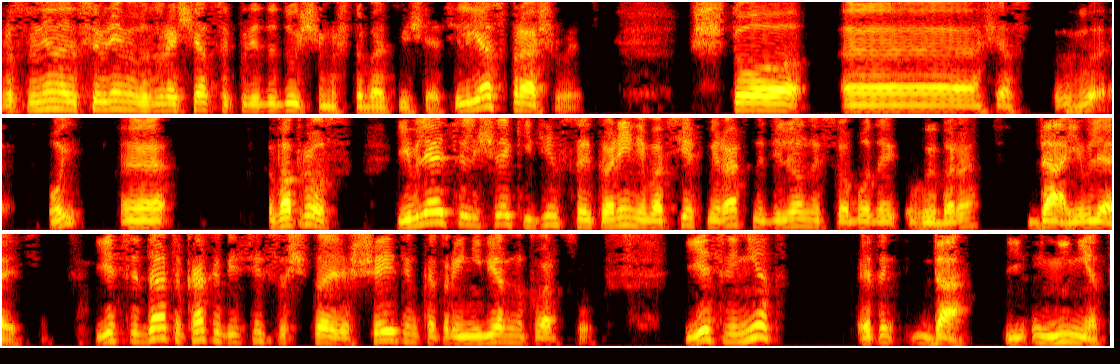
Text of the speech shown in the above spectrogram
Просто мне надо все время возвращаться к предыдущему, чтобы отвечать. Илья спрашивает, что э, сейчас, в, ой, э, вопрос, является ли человек единственное творение во всех мирах, наделенный свободой выбора? Да, является. Если да, то как объяснить существование шейдим, который неверно Творцу? Если нет, это да, не нет,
